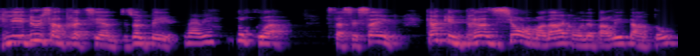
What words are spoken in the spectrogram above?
Puis les deux s'entretiennent. C'est ça le pire. Ben oui. Pourquoi? C'est assez simple. Quand il y a une transition hormonale, comme on a parlé tantôt,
